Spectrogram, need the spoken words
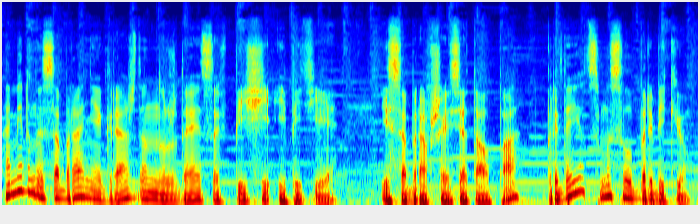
А мирное собрание граждан нуждается в пище и питье, и собравшаяся толпа придает смысл барбекю –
